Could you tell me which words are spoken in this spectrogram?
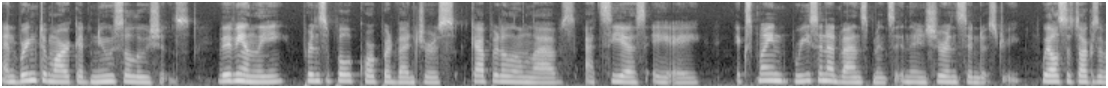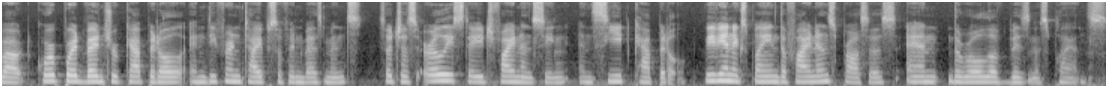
and bring to market new solutions. Vivian Li, Principal Corporate Ventures, Capital and Labs at CSAA, explained recent advancements in the insurance industry. We also talked about corporate venture capital and different types of investments, such as early stage financing and seed capital. Vivian explained the finance process and the role of business plans.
